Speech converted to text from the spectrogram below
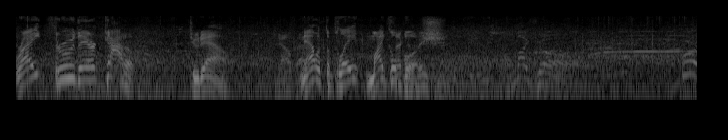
Right through there, got him. Two down. Now. At the plate, Michael Busch. baseman, Michael Busch.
